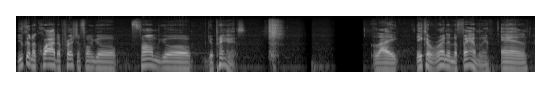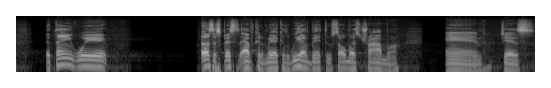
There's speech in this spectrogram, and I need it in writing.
you can acquire depression from your from your your parents. Like it can run in the family, and the thing with us, especially African Americans, we have been through so much trauma and just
